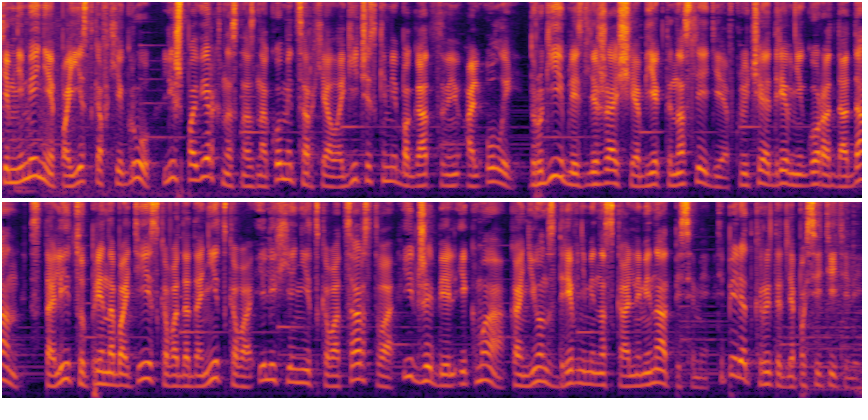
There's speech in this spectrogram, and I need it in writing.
Тем не менее, поездка в Хигру лишь поверхностно знакомит с археологическими богатствами Аль-Улы. Другие близлежащие объекты наследия, включая древний город Дадан, столицу Пренабатейского, Даданицкого и Лихьяницкого царства и Джебель-Икма, каньон с древними наскальными надписями, теперь открыты для посетителей.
